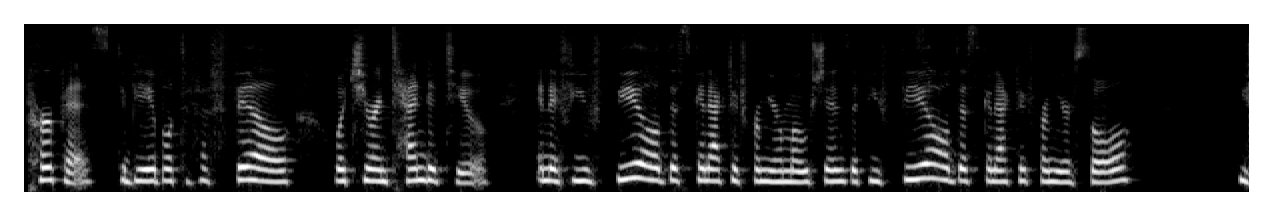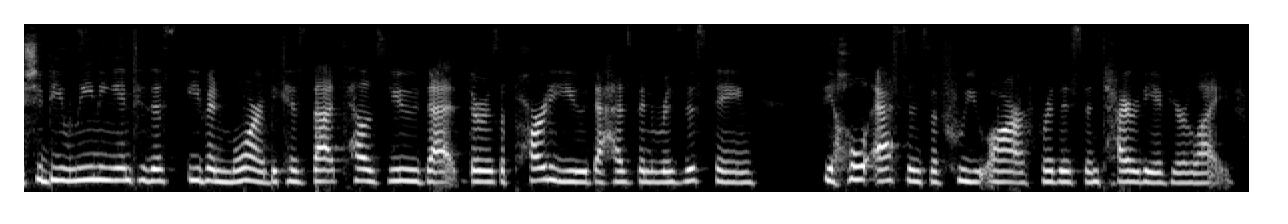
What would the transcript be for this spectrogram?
purpose, to be able to fulfill what you're intended to. And if you feel disconnected from your emotions, if you feel disconnected from your soul, you should be leaning into this even more because that tells you that there is a part of you that has been resisting the whole essence of who you are for this entirety of your life.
